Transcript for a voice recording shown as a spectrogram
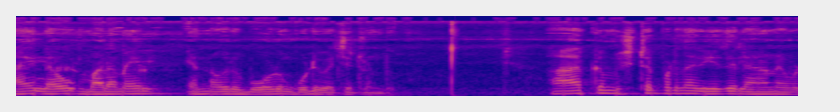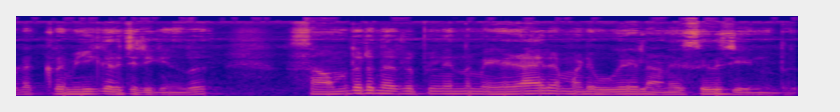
ഐ ലവ് മലമേൽ എന്ന ഒരു ബോർഡും കൂടി വെച്ചിട്ടുണ്ട്. ആർക്കും ഇഷ്ടപ്പെടുന്ന രീതിയിലാണ് ഇവിടെ ക്രമീകരിച്ചിരിക്കുന്നത്. സമുദ്രനിരപ്പിൽ നിന്നും ഏഴായിരം മണി ഉയരയിലാണ് സ്ഥിതി ചെയ്യുന്നത്.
